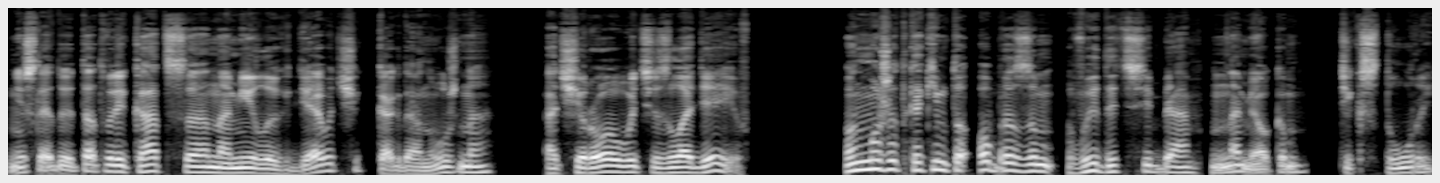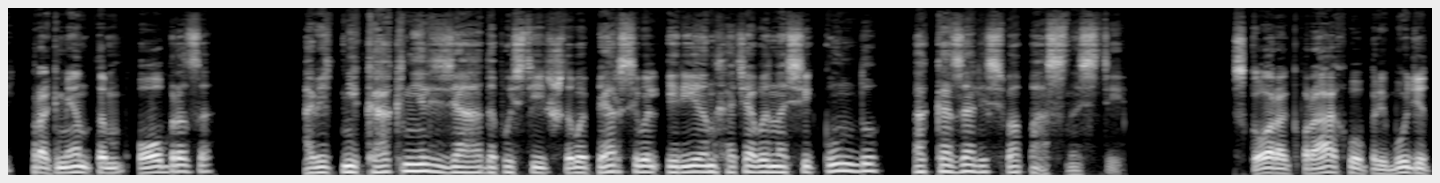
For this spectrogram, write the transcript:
Не следует отвлекаться на милых девочек, когда нужно очаровывать злодеев. Он может каким-то образом выдать себя намеком, текстурой, фрагментом образа. А ведь никак нельзя допустить, чтобы Персиваль и Риан хотя бы на секунду оказались в опасности. Скоро к праху прибудет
